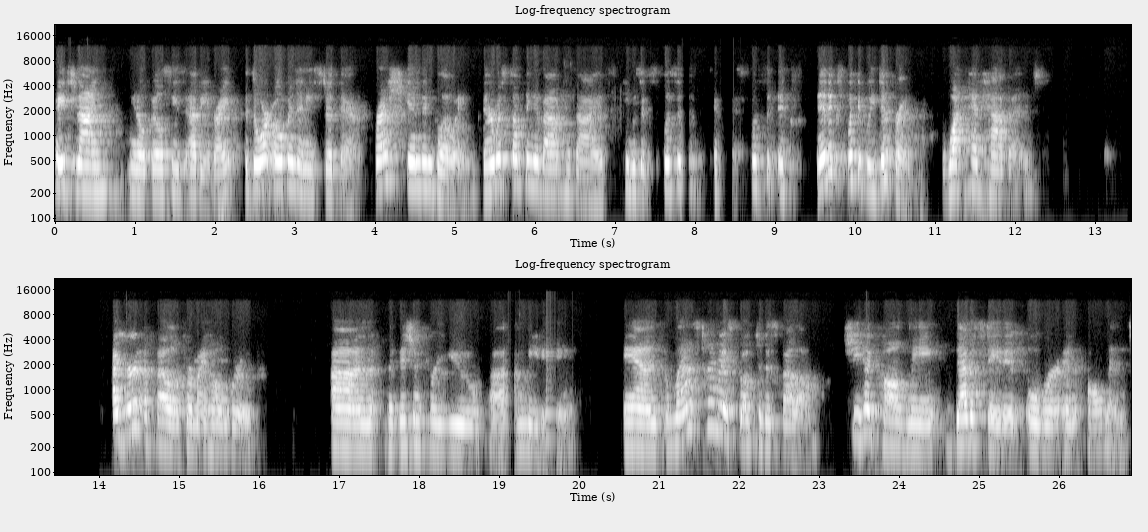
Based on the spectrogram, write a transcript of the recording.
Page nine, you know, Bill sees Ebby, right? The door opened and he stood there, fresh skinned and glowing. There was something about his eyes. He was explicit, explicit, inexplicably different. What had happened? I heard a fellow from my home group on the Vision for You uh, meeting. And the last time I spoke to this fellow, she had called me devastated over an almond.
